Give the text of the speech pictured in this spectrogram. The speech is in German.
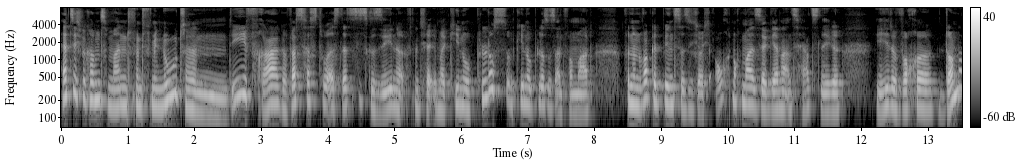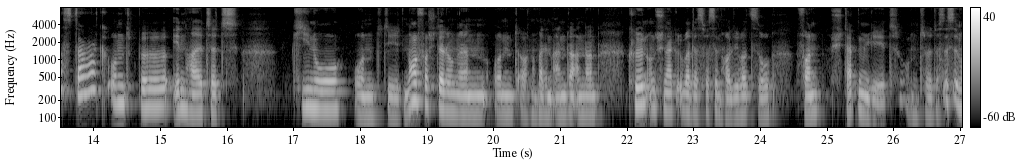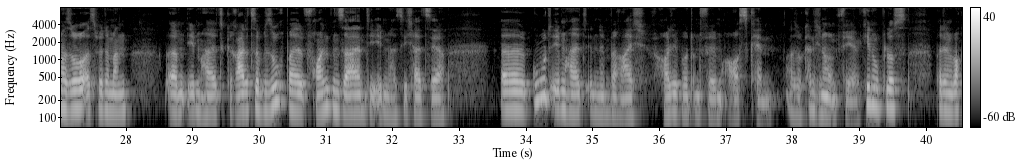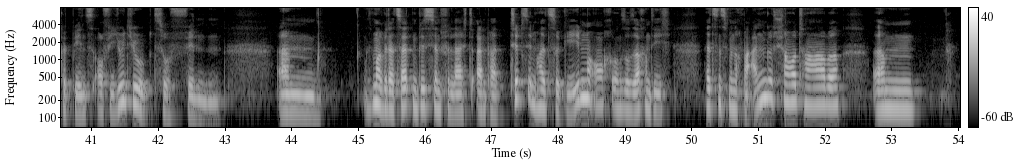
Herzlich willkommen zu meinen 5 Minuten. Die Frage, was hast du als letztes gesehen, eröffnet ja immer Kino Plus und Kino Plus ist ein Format von den Rocket Beans, das ich euch auch nochmal sehr gerne ans Herz lege. Jede Woche Donnerstag und beinhaltet Kino und die Neuvorstellungen und auch nochmal den einen oder anderen Klön und Schnack über das, was in Hollywood so vonstatten geht. Und äh, das ist immer so, als würde man ähm, eben halt gerade zu Besuch bei Freunden sein, die eben halt sich halt sehr äh, gut eben halt in dem Bereich Hollywood und Film auskennen. Also kann ich nur empfehlen. Kino Plus bei den Rocket Beans auf YouTube zu finden. Ähm, ist mal wieder Zeit, ein bisschen vielleicht ein paar Tipps eben halt zu geben, auch so Sachen, die ich letztens mir nochmal angeschaut habe. Ähm,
